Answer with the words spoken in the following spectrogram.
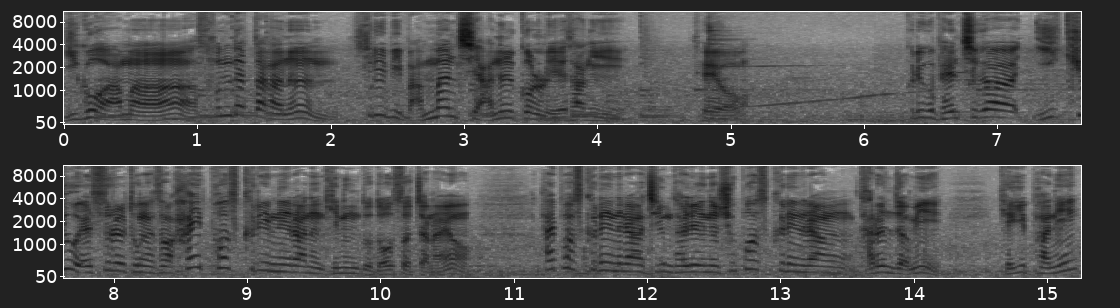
이거 아마 손댔다가는 수리비 만만치 않을 걸로 예상이 돼요. 그리고 벤츠가 EQS를 통해서 하이퍼 스크린이라는 기능도 넣었었잖아요. 하이퍼 스크린이랑 지금 달려있는 슈퍼 스크린이랑 다른 점이 계기판이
